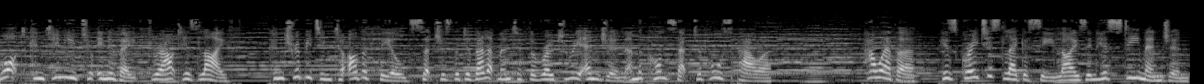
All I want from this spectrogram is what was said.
Watt continued to innovate throughout his life, contributing to other fields such as the development of the rotary engine and the concept of horsepower. However, His greatest legacy lies in his steam engine,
